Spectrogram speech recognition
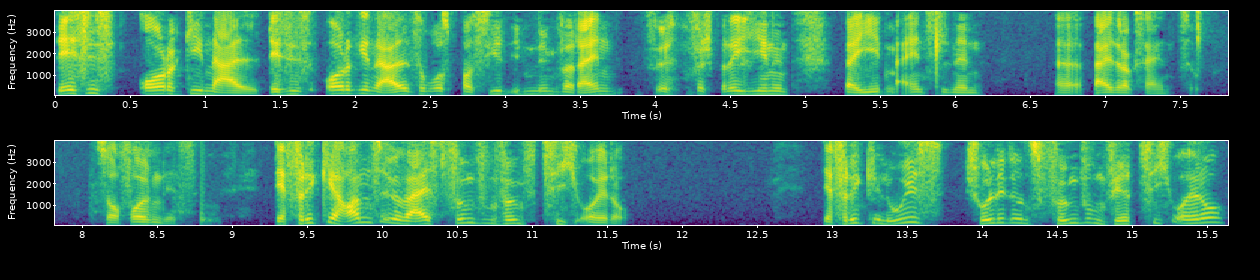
Das ist original. Das ist original. Sowas passiert Ihnen im Verein, verspreche ich Ihnen, bei jedem einzelnen äh, Beitragseinzug. So, folgendes. Der Fricke Hans überweist 55 Euro. Der Fricke Louis schuldet uns 45 Euro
